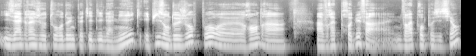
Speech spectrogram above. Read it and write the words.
Ils agrègent autour d'eux une petite dynamique. Et puis, ils ont deux jours pour rendre un, un vrai produit, enfin, une vraie proposition.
